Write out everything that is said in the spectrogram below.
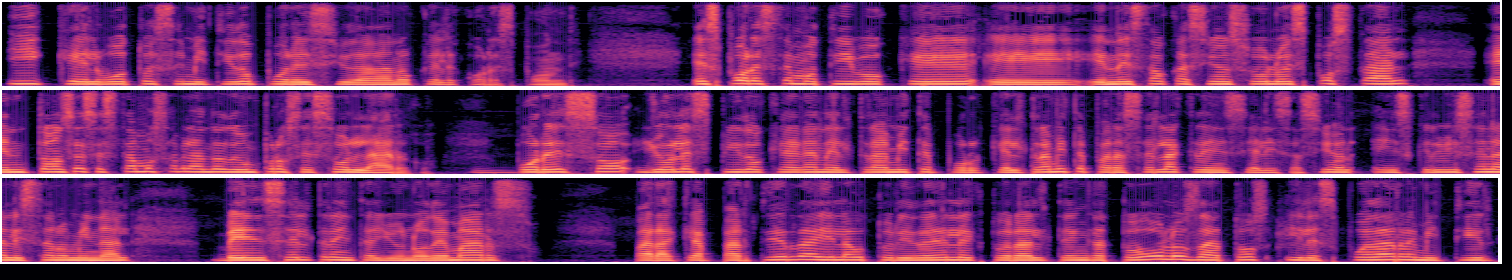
y que el voto es emitido por el ciudadano que le corresponde. Es por este motivo que eh, en esta ocasión solo es postal entonces estamos hablando de un proceso largo. Por eso yo les pido que hagan el trámite porque el trámite para hacer la credencialización e inscribirse en la lista nominal vence el 31 de marzo, para que a partir de ahí la autoridad electoral tenga todos los datos y les pueda remitir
